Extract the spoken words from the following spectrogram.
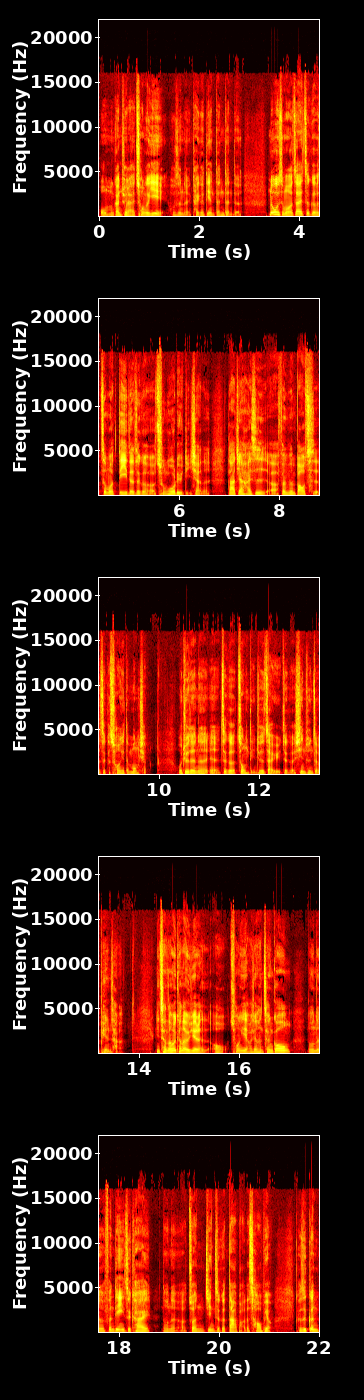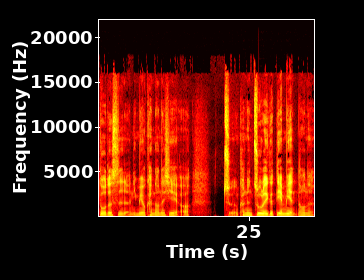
我们干脆来创个业，或是呢开个店等等的。那为什么在这个这么低的这个存活率底下呢，大家还是呃纷纷抱持这个创业的梦想？我觉得呢，呃，这个重点就是在于这个幸存者偏差。你常常会看到有些人哦，创业好像很成功，然后呢分店一直开，然后呢赚进这个大把的钞票。可是更多的是呢，你没有看到那些呃，租可能租了一个店面，然后呢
